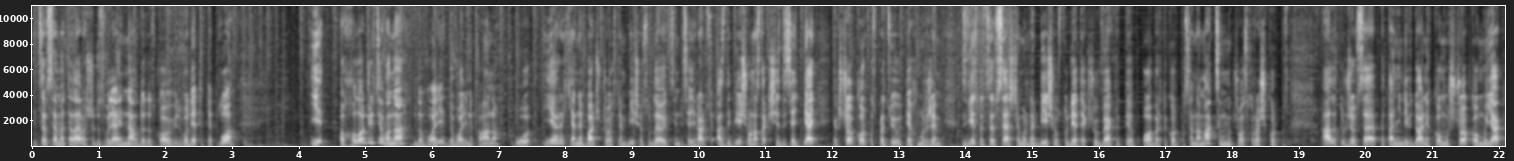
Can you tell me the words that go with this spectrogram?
І це все металеве, що дозволяє нам додатково відводити тепло. І охолоджується вона доволі, доволі непогано. У іграх я не бачу чогось там більше, особливо як 70 градусів, а здебільшого у нас так 65, якщо корпус працює у тихому режимі. Звісно, це все ще можна більше остудити, якщо викрити оберти корпуса на максимум, якщо у вас хороший корпус. Але тут вже все питання індивідуальних, кому що, кому як.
